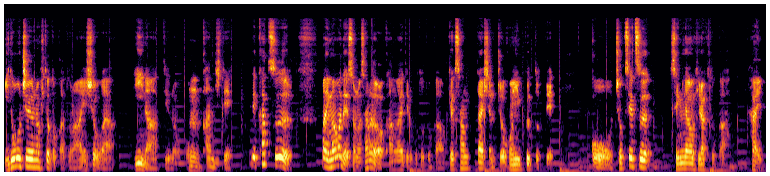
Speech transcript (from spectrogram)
移動中の人とかとの相性がいいなっていうのをこうんう感じて、で、かつ、まあ、今までそのサラダが考えてることとか、お客さんに対しての情報インプットって、こう、直接セミナーを開くとか、はい。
